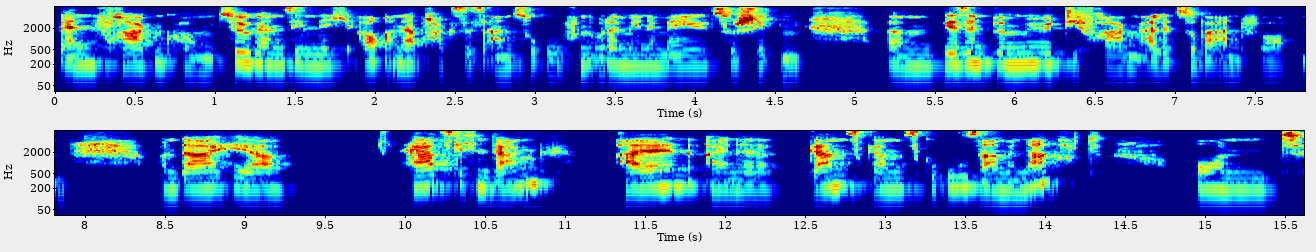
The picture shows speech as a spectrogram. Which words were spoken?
wenn Fragen kommen. Zögern Sie nicht, auch in der Praxis anzurufen oder mir eine Mail zu schicken. Ähm, wir sind bemüht, die Fragen alle zu beantworten. Von daher herzlichen Dank allen eine ganz, ganz geruhsame Nacht und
